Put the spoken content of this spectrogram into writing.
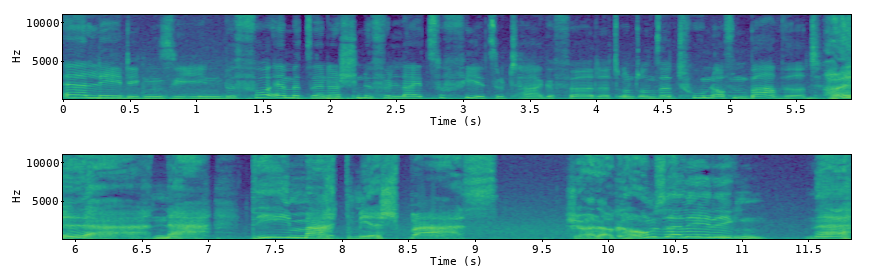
Erledigen Sie ihn, bevor er mit seiner Schnüffelei zu viel zutage fördert und unser Tun offenbar wird. Holla, na, die macht mir Spaß. Sherlock Holmes erledigen? Na,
